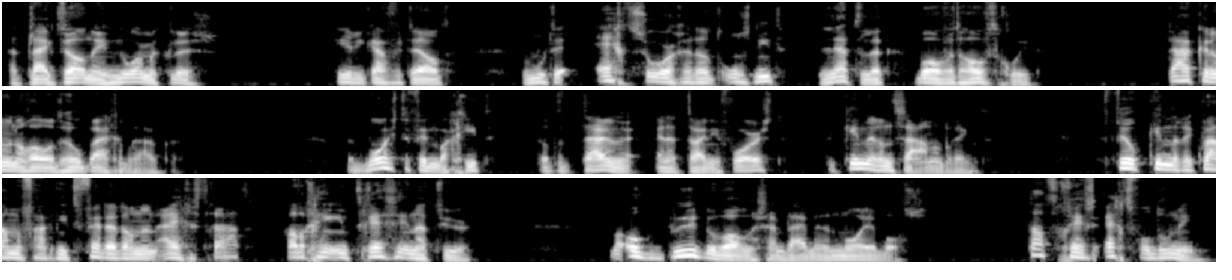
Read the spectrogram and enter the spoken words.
Het blijkt wel een enorme klus. Erika vertelt, we moeten echt zorgen dat het ons niet letterlijk boven het hoofd groeit. Daar kunnen we nog wel wat hulp bij gebruiken. Het mooiste vindt Margriet dat de tuinen en het Tiny Forest de kinderen samenbrengt. Veel kinderen kwamen vaak niet verder dan hun eigen straat, hadden geen interesse in natuur. Maar ook buurtbewoners zijn blij met een mooie bos. Dat geeft echt voldoening.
